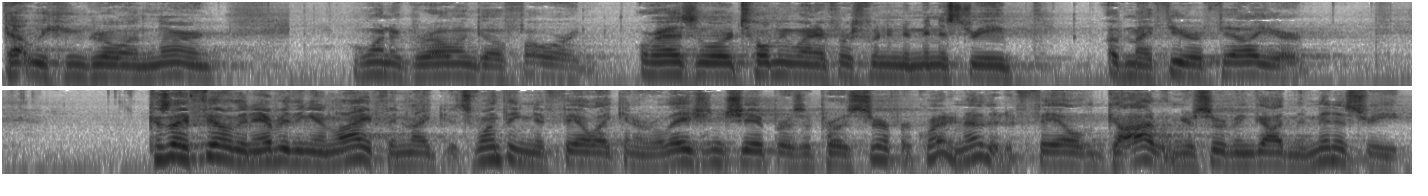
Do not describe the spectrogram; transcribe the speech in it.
that we can grow and learn. We want to grow and go forward. Or as the Lord told me when I first went into ministry of my fear of failure. Because I failed in everything in life, and like it's one thing to fail like in a relationship or as a pro surfer, quite another to fail God when you're serving God in the ministry.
